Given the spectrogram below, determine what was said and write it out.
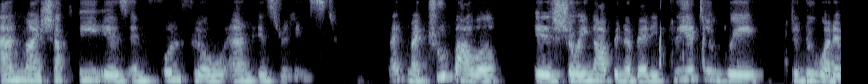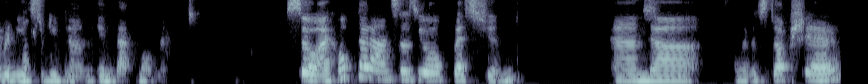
and my Shakti is in full flow and is released. Right? My true power is showing up in a very creative way to do whatever needs to be done in that moment. So I hope that answers your question. And uh, I'm going to stop share.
